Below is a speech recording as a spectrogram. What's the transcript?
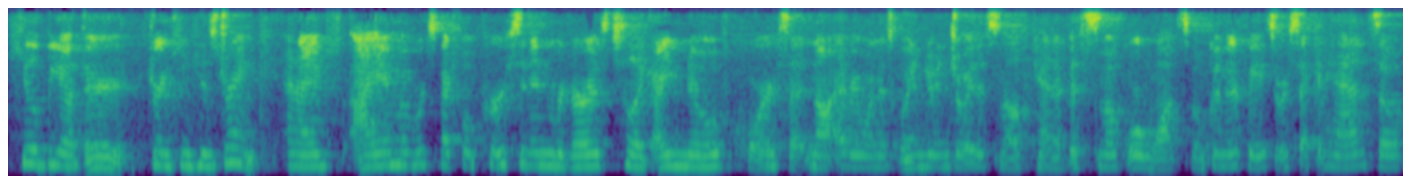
he'll be out there drinking his drink, and I've I am a respectful person in regards to like I know of course that not everyone is going to enjoy the smell of cannabis smoke or want smoke in their face or secondhand. So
